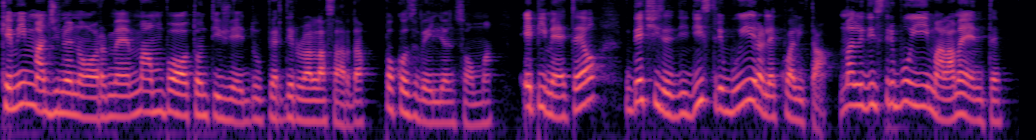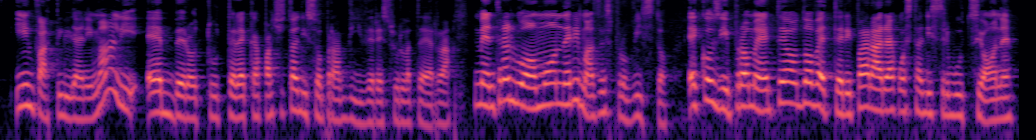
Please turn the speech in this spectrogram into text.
che mi immagino enorme, ma un po' tontigeddu, per dirlo alla sarda, poco sveglio, insomma. Epimeteo decise di distribuire le qualità, ma le distribuì malamente. Infatti gli animali ebbero tutte le capacità di sopravvivere sulla Terra, mentre l'uomo ne rimase sprovvisto. E così Prometeo dovette riparare a questa distribuzione.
